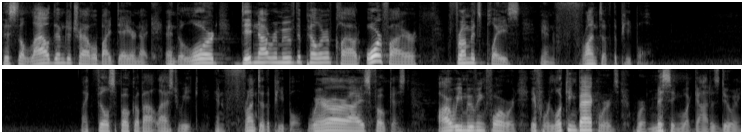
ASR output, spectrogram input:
This allowed them to travel by day or night. And the Lord did not remove the pillar of cloud or fire from its place in front of the people like Phil spoke about last week, in front of the people. Where are our eyes focused? Are we moving forward? If we're looking backwards, we're missing what God is doing.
